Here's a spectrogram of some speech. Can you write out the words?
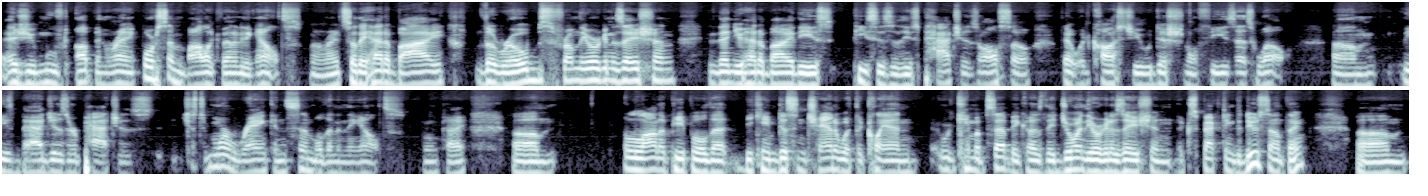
as you moved up in rank, more symbolic than anything else. All right, so they had to buy the robes from the organization, and then you had to buy these pieces of these patches also that would cost you additional fees as well. Um, these badges or patches, just more rank and symbol than anything else. Okay. Um, a lot of people that became disenchanted with the Klan came upset because they joined the organization expecting to do something. Um,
